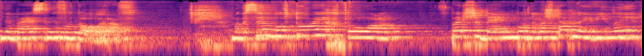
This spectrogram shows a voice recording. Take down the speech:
Небесний фотограф. Максим був той, хто в перший день повномасштабної війни,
